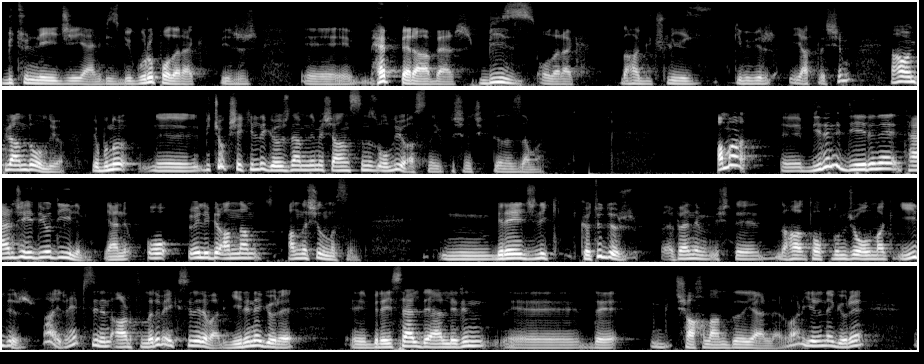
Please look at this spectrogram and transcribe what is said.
bütünleyici yani biz bir grup olarak bir e, hep beraber biz olarak daha güçlüyüz gibi bir yaklaşım daha ön planda oluyor. Ve bunu e, birçok şekilde gözlemleme şansınız oluyor aslında yurt dışına çıktığınız zaman. Ama e, birini diğerine tercih ediyor değilim. Yani o öyle bir anlam anlaşılmasın. Hmm, bireycilik kötüdür. Efendim işte daha toplumcu olmak iyidir. Hayır, hepsinin artıları ve eksileri var. Yerine göre e, bireysel değerlerin e, de şahlandığı yerler var. Yerine göre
